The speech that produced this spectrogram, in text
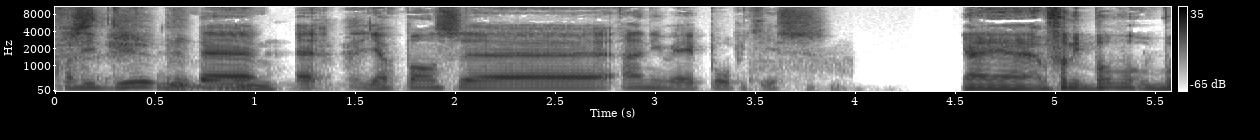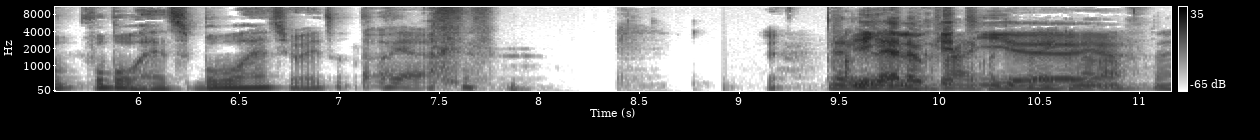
Van die dure Japanse anime poppetjes. Ja, ja, van die bobbel, bob- bobbleheads. Bobbleheads, hoe heet dat? Oh ja. Ja, die lijken Hello Kitty, die eh, ja. af bij,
